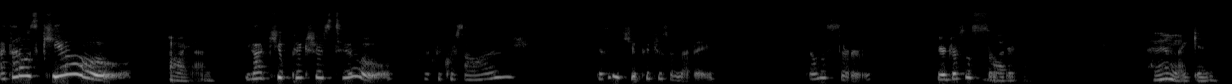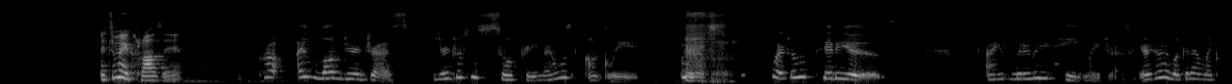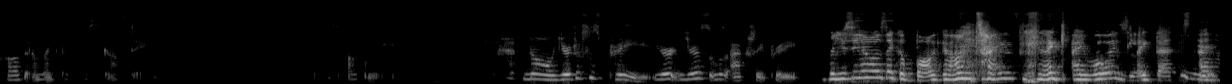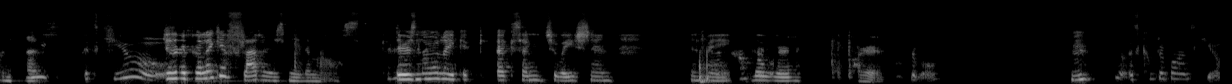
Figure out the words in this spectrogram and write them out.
I thought it was cute. Oh my god. You got cute pictures too. Like the corsage. There's some cute pictures from that day. That was a serve. Your dress was so pretty. I didn't like it. It's in my closet. Girl, I loved your dress. Your dress was so pretty. Mine was ugly. my dress was hideous. I literally hate my dress. Like every time I look at it in my closet, I'm like, that's disgusting. It was ugly. No, your dress was pretty. Your yours was actually pretty. But you see how it's like a ball gown type? like I've always liked that style of dress. It's cute. Because I feel like it flatters me the most. There's no like ac- accentuation in my lower part. comfortable. Hmm? It's comfortable and it's cute.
